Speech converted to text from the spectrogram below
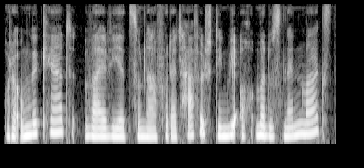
oder umgekehrt, weil wir zu nah vor der Tafel stehen, wie auch immer du es nennen magst,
